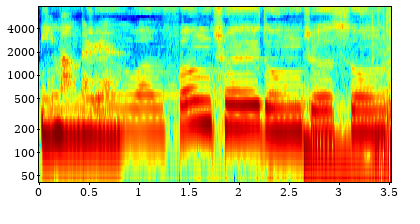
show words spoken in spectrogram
迷茫的人。晚风吹动着松涛，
